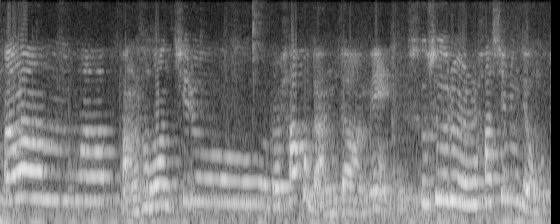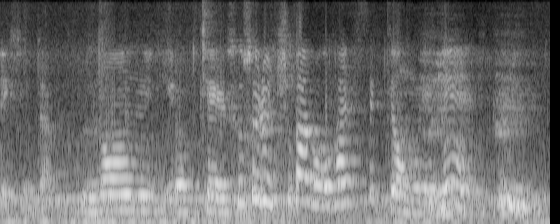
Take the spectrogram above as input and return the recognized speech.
항암화학 방사선 치료를 하고 난 다음에 수술을 하시는 경우도 있습니다. 그런 이렇게 수술을 추가로 했을 경우에는 그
